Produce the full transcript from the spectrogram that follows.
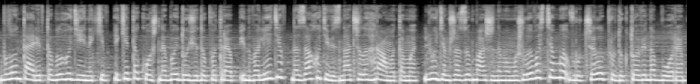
Волонтерів та благодійників, які також не байдужі до потреб інвалідів, на заході відзначили грамотами. Людям же з обмеженими можливостями вручили продуктові набори.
